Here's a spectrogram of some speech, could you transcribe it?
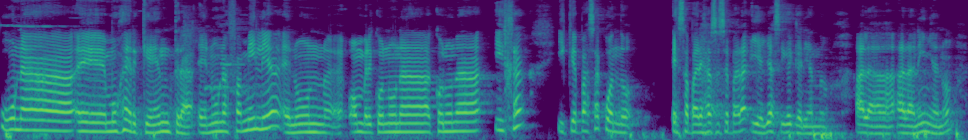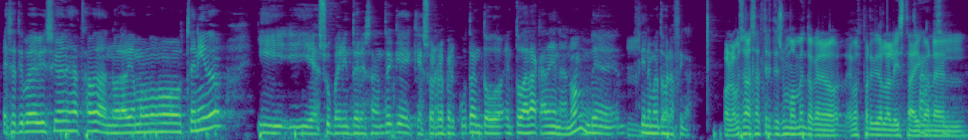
una eh, mujer que entra en una familia, en un eh, hombre con una, con una hija, y qué pasa cuando esa pareja se separa y ella sigue queriendo a la, a la niña, ¿no? Ese tipo de visiones hasta ahora no la habíamos tenido y, y es súper interesante que, que eso repercuta en, todo, en toda la cadena ¿no? de cinematográfica. Volvemos a las actrices un momento que no- hemos perdido la lista ahí Ah, con sí. el.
